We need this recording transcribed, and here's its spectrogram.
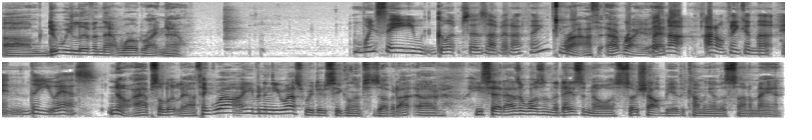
Um, do we live in that world right now? We see glimpses of it, I think. Right, I th- uh, right. But At, not. I don't think in the in the U.S. No, absolutely. I think well, even in the U.S. we do see glimpses of it. I, uh, he said, "As it was in the days of Noah, so shall it be at the coming of the Son of Man."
